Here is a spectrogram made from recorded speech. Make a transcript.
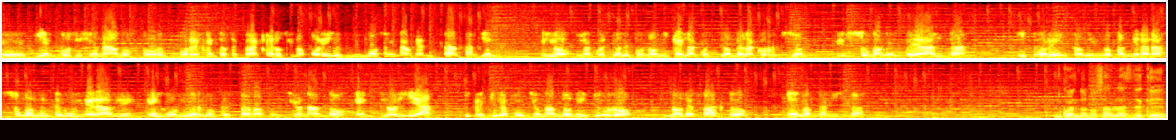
eh, bien posicionados por, por agentes extranjeros, sino por ellos mismos en Afganistán. También la cuestión económica y la cuestión de la corrupción es sumamente alta y por eso mismo también era sumamente vulnerable el gobierno que estaba funcionando en teoría y que sigue funcionando de juro, no de facto, en Afganistán. Cuando nos hablas de que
